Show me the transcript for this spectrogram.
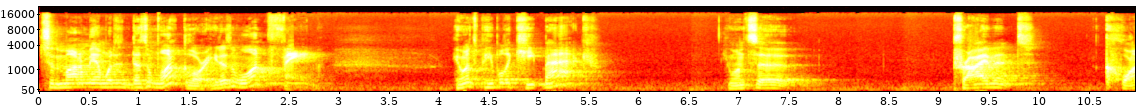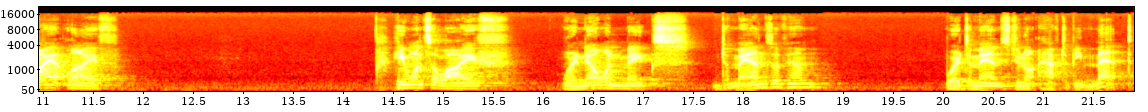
So the modern man doesn't want glory, he doesn't want fame. He wants people to keep back. He wants a private, quiet life he wants a life where no one makes demands of him, where demands do not have to be met,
